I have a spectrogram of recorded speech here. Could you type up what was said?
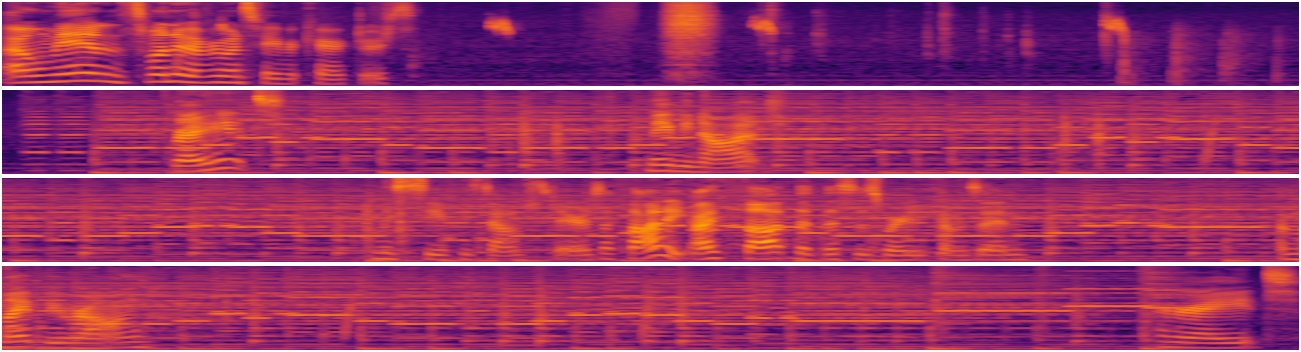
Oh man, it's one of everyone's favorite characters. Right? Maybe not. Let me see if he's downstairs. I thought he I thought that this is where he comes in. I might be wrong. Alright.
